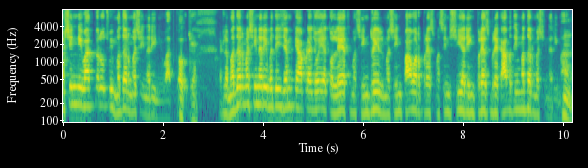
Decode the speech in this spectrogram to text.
મશીનની વાત કરું છું મધર મશીનરીની વાત કરું છું. એટલે મધર મશીનરી બધી જેમ કે આપણે જોઈએ તો lathe machine drill machine power press machine shearing press brake આ બધી મધર મશીનરીમાં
